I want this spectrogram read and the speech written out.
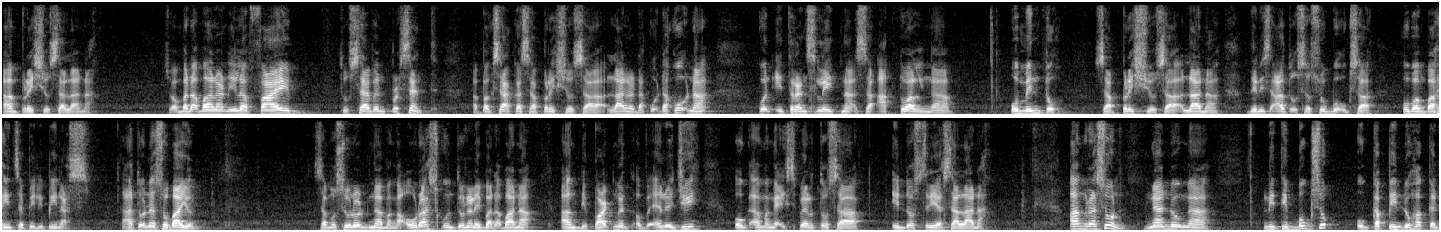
ang presyo sa lana. So ang manamanan nila 5 to 7% ang pagsaka sa presyo sa lana dako-dako na kung i-translate na sa aktual nga aumento sa presyo sa lana dinis ato sa Subo ug sa ubang bahin sa Pilipinas. Ato na subayon sa musunod nga mga oras kung tunay bana-bana ang Department of Energy ug ang mga eksperto sa industriya sa lana. Ang rason nganong uh, nitibugsok og kapinduha ka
